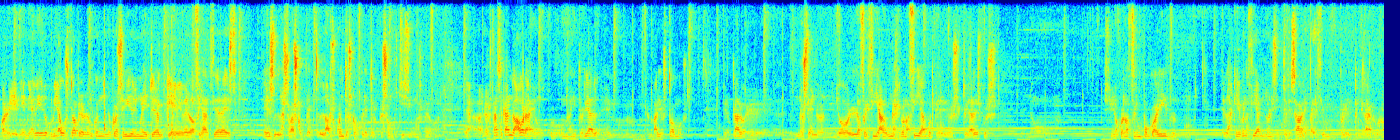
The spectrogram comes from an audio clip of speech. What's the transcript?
Bueno, y a mí, a mí lo que me hubiera gustado, pero no, no he conseguido ninguna editorial que me lo financiara, es, es las obras completas, los cuentos completos, que son muchísimos. Pero ya, lo están sacando ahora en un- una editorial, en, en varios tomos, pero claro, eh, no sé, no- yo le ofrecía algunas que conocía, porque los editoriales, pues, no, si no conoces un poco ahí, las que yo conocía no les interesaba, les parecía un proyecto muy largo, ¿no?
